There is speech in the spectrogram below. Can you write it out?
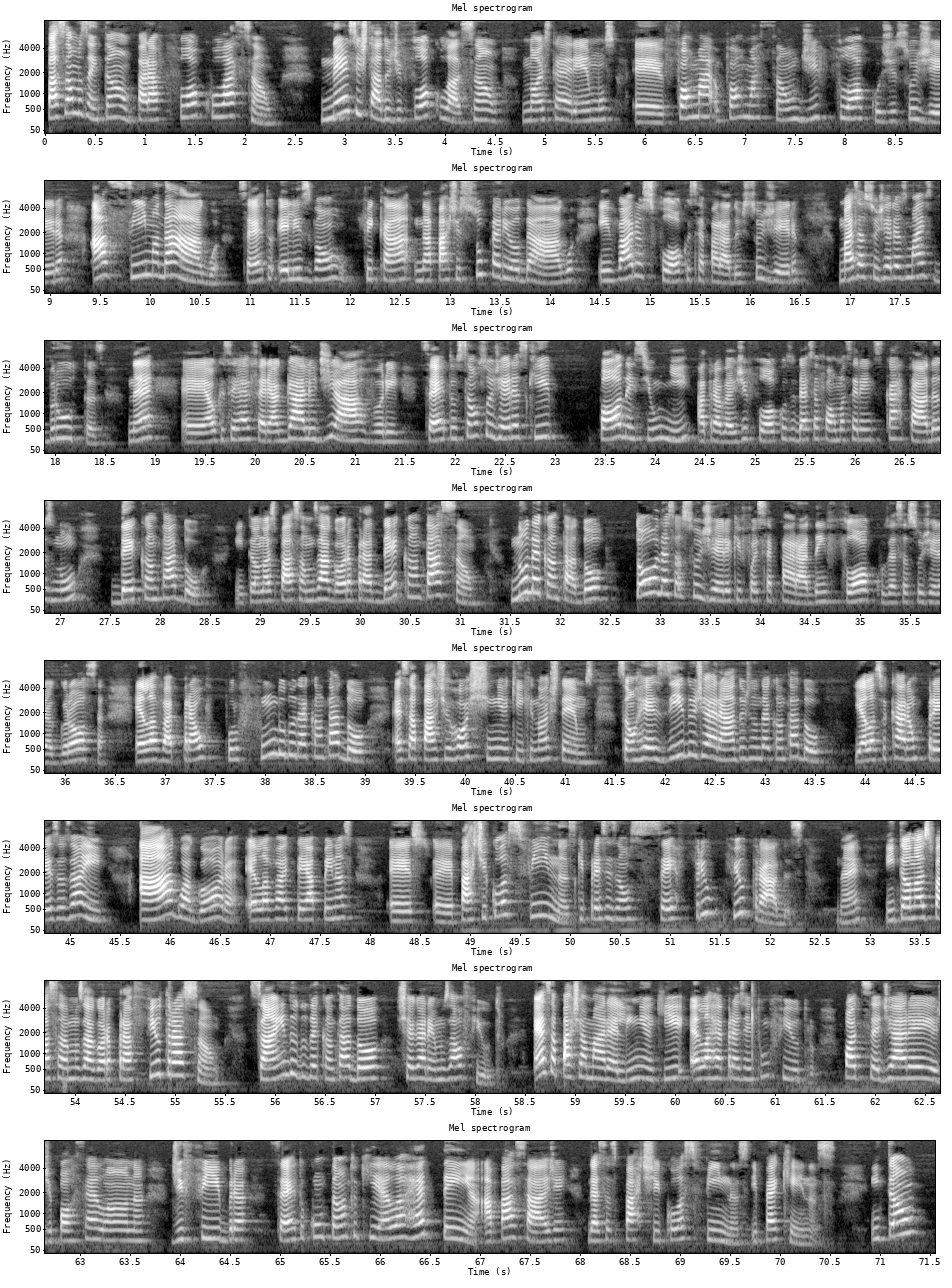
Passamos então para a floculação. Nesse estado de floculação, nós teremos é, forma, formação de flocos de sujeira acima da água, certo? Eles vão ficar na parte superior da água, em vários flocos separados de sujeira, mas as sujeiras mais brutas, né? É, ao que se refere a galho de árvore, certo? São sujeiras que podem se unir através de flocos e dessa forma serem descartadas no decantador. Então, nós passamos agora para a decantação. No decantador, toda essa sujeira que foi separada em flocos, essa sujeira grossa, ela vai para o fundo do decantador. Essa parte roxinha aqui que nós temos são resíduos gerados no decantador e elas ficarão presas aí. A água agora, ela vai ter apenas é, é, partículas finas que precisam ser filtradas. Né? Então, nós passamos agora para a filtração. Saindo do decantador, chegaremos ao filtro. Essa parte amarelinha aqui, ela representa um filtro. Pode ser de areia, de porcelana, de fibra, certo? Contanto que ela retenha a passagem dessas partículas finas e pequenas. Então,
